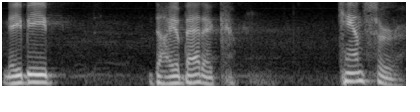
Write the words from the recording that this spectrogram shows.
maybe diabetic, cancer.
